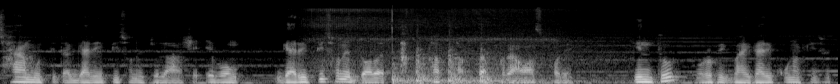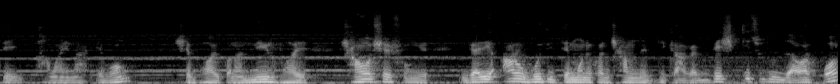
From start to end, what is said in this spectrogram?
ছায়া মূর্তিটা গাড়ির পিছনে চলে আসে এবং গাড়ির পিছনের দলে থাপ থাপ থাপ থাপ করে আওয়াজ করে। কিন্তু রফিক ভাই গাড়ি কোনো কিছুতেই থামায় না এবং সে ভয় করে নির্ভয়ে সাহসের সঙ্গে গাড়ি আরও গতিতে মনে করেন সামনের দিকে আগায়। বেশ কিছু দূর যাওয়ার পর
